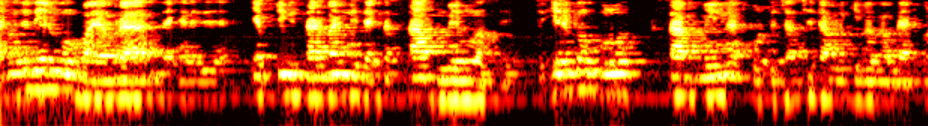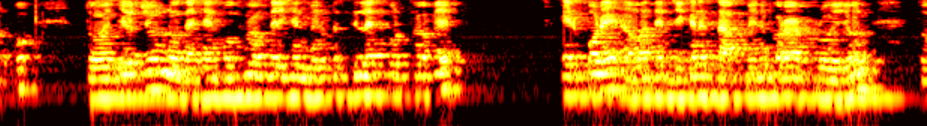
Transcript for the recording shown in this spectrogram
এখন যদি এরকম হয়, আমরা দেখেন যে এফটিপি সার্ভার নিচে একটা সাব মেনু আছে। তো এরকম কোন সাব মেনু অ্যাড করতে চাচ্ছি, তাহলে কীভাবে আমরা অ্যাড করব? তো এর জন্য দেখেন, প্রথমে আমাদের এখানে মেনুটা সিলেক্ট করতে হবে। এরপরে আমাদের যেখানে সাব মেনু করার প্রয়োজন, তো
